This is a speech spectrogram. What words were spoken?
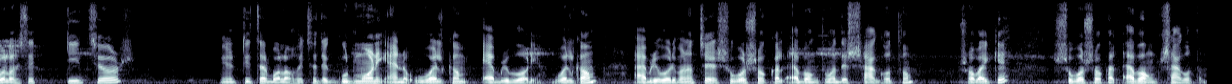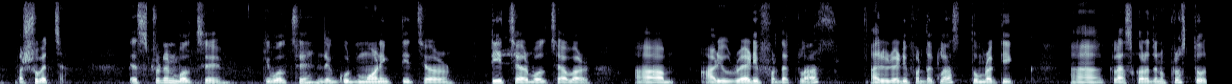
বলা হয়েছে টিচার টিচার বলা হয়েছে যে good morning and welcome everybody welcome everybody মানে হচ্ছে শুভ সকাল এবং তোমাদের স্বাগতম সবাইকে। শুভ সকাল এবং স্বাগতম বা শুভেচ্ছা। স্টুডেন্ট বলছে, কি বলছে? যে গুড মর্নিং টিচার টিচার বলছে আবার are you ready for the class are you ready for the class তোমরা কি ক্লাস করার জন্য প্রস্তুত?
